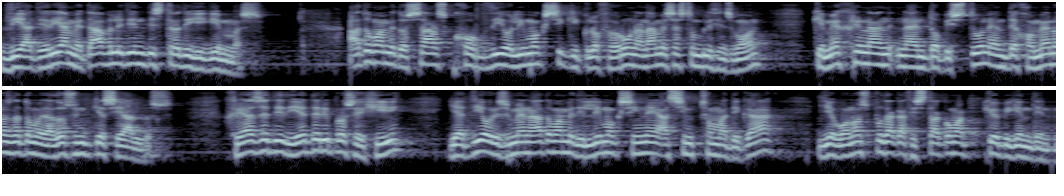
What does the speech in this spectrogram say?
διατηρεί αμετάβλητη της στρατηγική μας. Άτομα με το SARS-CoV-2 λίμωξη κυκλοφορούν ανάμεσα στον πληθυσμό και μέχρι να, να εντοπιστούν ενδεχομένως να το μεταδώσουν και σε άλλους. Χρειάζεται ιδιαίτερη προσοχή γιατί ορισμένα άτομα με τη λίμωξη είναι ασυμπτωματικά, γεγονός που τα καθιστά ακόμα πιο επικίνδυνα.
